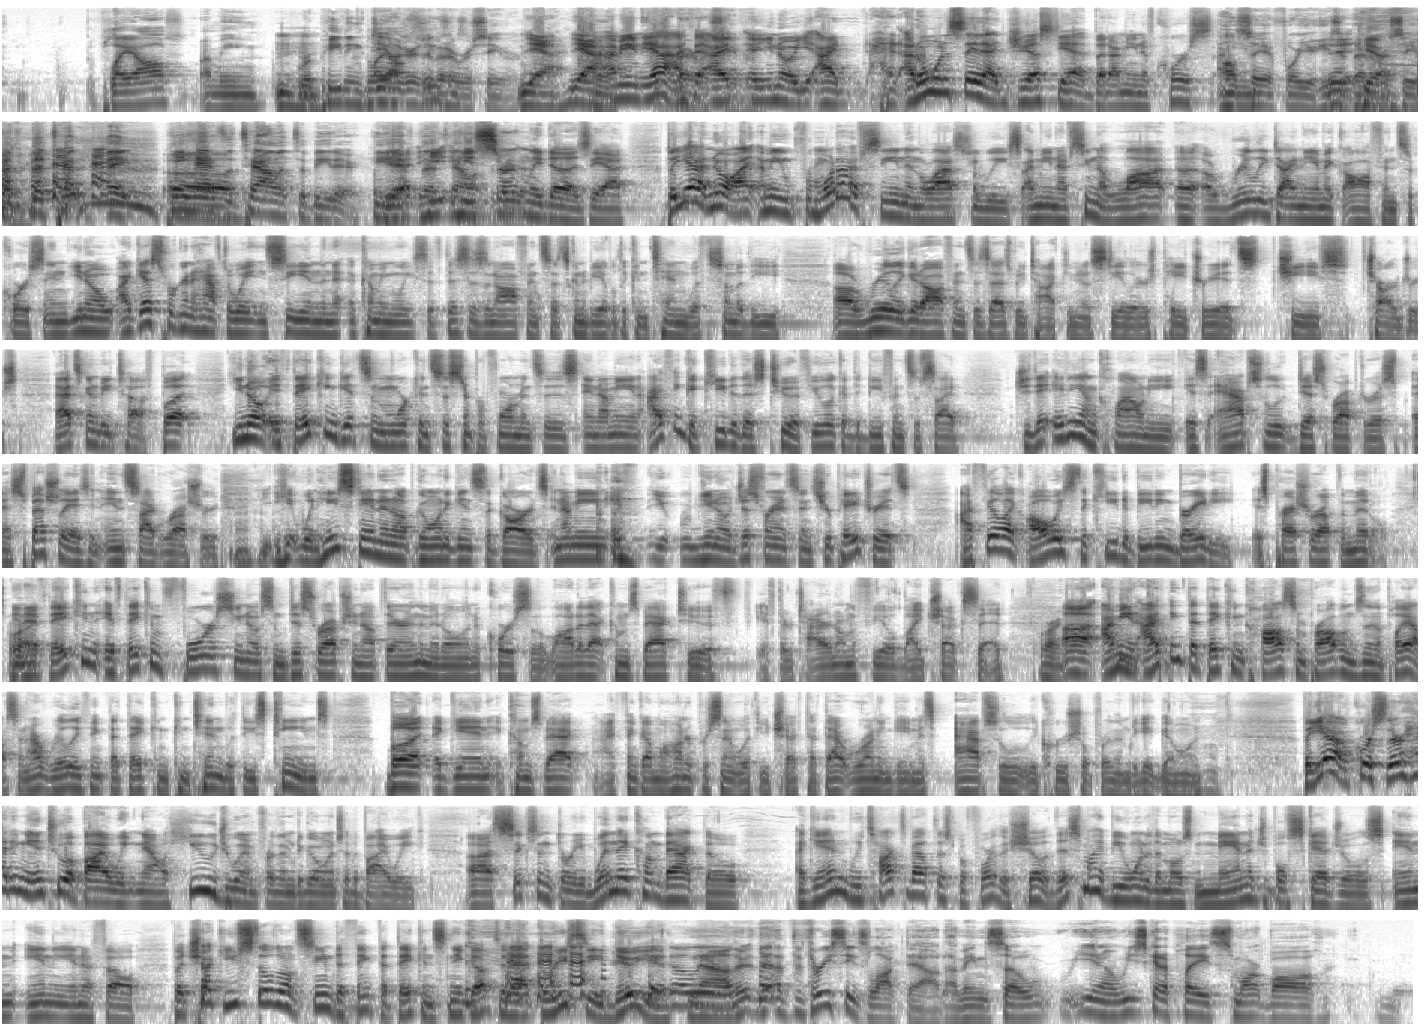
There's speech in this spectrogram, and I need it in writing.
playoffs. I mean, repeating playoff DeAndre's a better receiver. yeah, yeah. I mean, yeah. I, He's th- I, you know, I, I don't want to say that just yet, but I mean, of course, I I'll mean, say it for you. He's a better Yeah. receiver. Ta- hey, he has the talent to be there. He Yeah, has that he, he certainly does. Yeah, but yeah, no, I, I mean, from what I've seen in the last few weeks, I mean, I've seen a lot, uh, a really dynamic offense, of course, and you know, I guess we're going to have to wait and see in the ne- coming weeks if this is an offense that's going to be able to contend with some of the uh, really good offenses as we talked. You know, Steelers, Patriots, Chiefs, Chargers. That's going to be tough. But you know, if they can get some more consistent performances, and I mean, I think a key to this too, if you look at the defensive side, Jadeveon Clowney is absolute disruptor, especially as an inside rusher. He- when he's standing up going against the guards, and I mean, if you, you know, just for instance, your Patriots, I feel like always the key to beating Brady is pressure up the middle. And Right. if they can, if they can force, you know, some disruption up there in the middle, and of course, a lot of that comes back to if if they're tired on the field, like Chuck said. Right. Uh, I mean, I think that they can cause some problems in the playoffs, and I really think that they can contend with these teams. But again, it comes back. I think I'm 100% with you, Chuck, that that running game is absolutely crucial for them to get going. But yeah, of course, they're heading into a bye week now. A huge win for them to go into the bye week. Uh, six and three. When they come back, though, again, we talked about this before the show. This might be one of the most manageable schedules in in the NFL. But Chuck, you still don't seem to think that they can sneak up to that three seed, do you? No, the, the three seeds locked out. I mean, so you know, we just got to play smart ball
